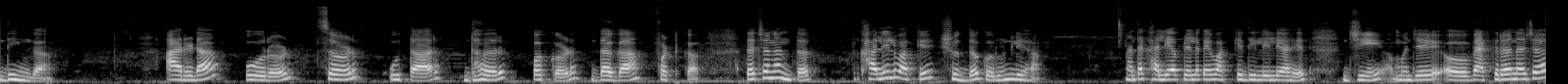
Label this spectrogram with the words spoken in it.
धिंगा. आरडा ओरड चढ उतार धर पकड दगा फटका. त्याच्यानंतर खालील वाक्य शुद्ध करून लिहा. आता खाली आपल्याला काही वाक्य दिलेली आहेत जी म्हणजे व्याकरणाच्या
